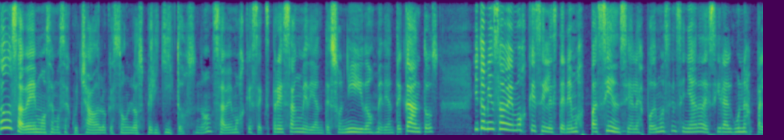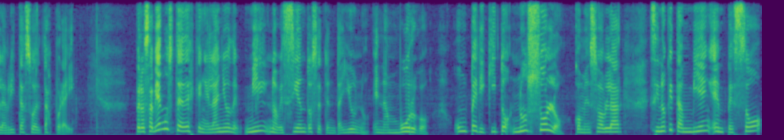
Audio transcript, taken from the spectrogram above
Todos sabemos, hemos escuchado lo que son los periquitos, ¿no? Sabemos que se expresan mediante sonidos, mediante cantos, y también sabemos que si les tenemos paciencia, les podemos enseñar a decir algunas palabritas sueltas por ahí. Pero ¿sabían ustedes que en el año de 1971, en Hamburgo, un periquito no solo comenzó a hablar, sino que también empezó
